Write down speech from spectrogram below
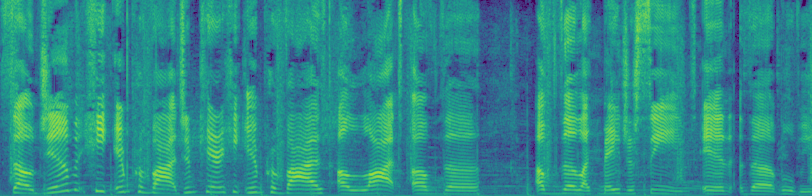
So Jim, he improvised. Jim Carrey, he improvised a lot of the of the like major scenes in the movie.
